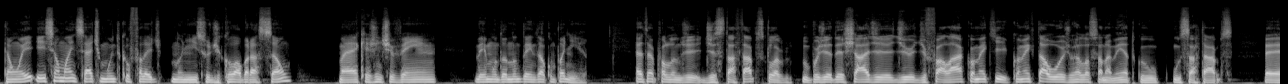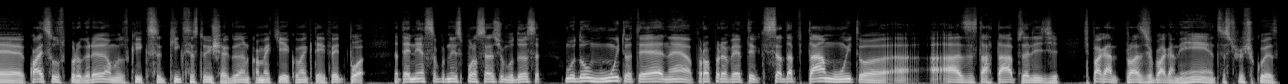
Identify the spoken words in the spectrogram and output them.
Então esse é um mindset muito que eu falei no início de colaboração, né? Que a gente vem, vem mudando dentro da companhia. Até falando de, de, startups, claro, não podia deixar de, de, de, falar como é que como é que está hoje o relacionamento com, com startups. É, quais são os programas, o que, que, que, vocês estão enxergando, como é que, como é que tem feito. Pô, até nessa, nesse processo de mudança, mudou muito até, né? A própria Ambev teve que se adaptar muito às startups ali de, de pagar, prazo de pagamento, esse tipo de coisa.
